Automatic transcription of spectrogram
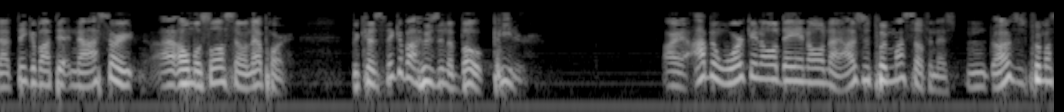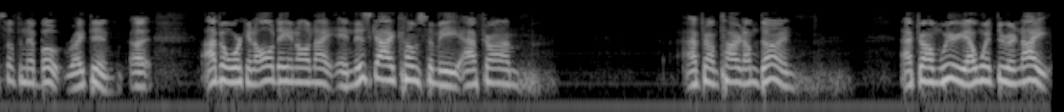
Now think about that. Now I started, I almost lost it on that part. Because think about who's in the boat, Peter. All right, I've been working all day and all night. I was just putting myself in that. I was just putting myself in that boat right then. Uh, I've been working all day and all night, and this guy comes to me after I'm after I'm tired. I'm done. After I'm weary, I went through a night.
